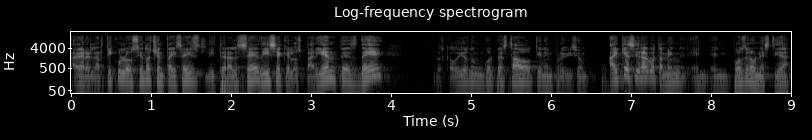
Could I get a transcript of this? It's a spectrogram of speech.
a ver, el artículo 186, literal C, dice que los parientes de los caudillos de un golpe de Estado tienen prohibición. Hay que decir algo también en, en pos de la honestidad.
